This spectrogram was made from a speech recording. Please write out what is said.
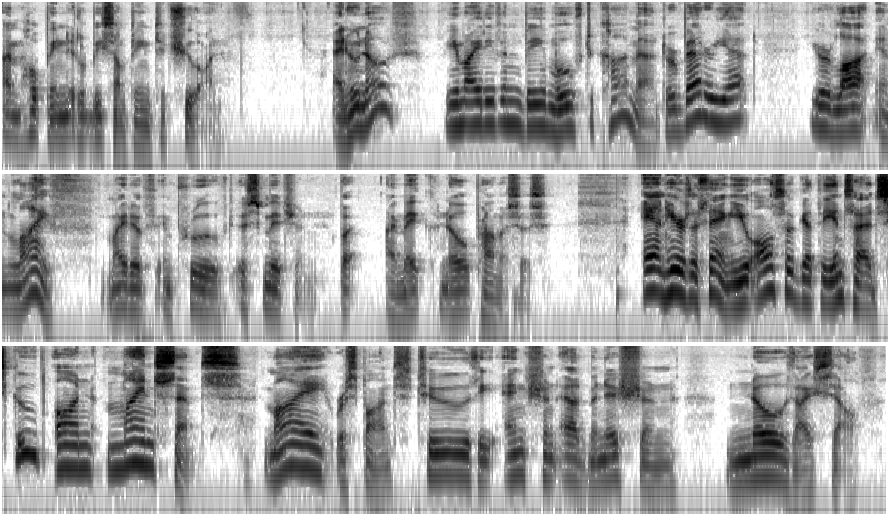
I'm hoping it'll be something to chew on. And who knows, you might even be moved to comment, or better yet, your lot in life might have improved a smidgen, but I make no promises. And here's the thing you also get the inside scoop on MindSense, my response to the ancient admonition know thyself.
